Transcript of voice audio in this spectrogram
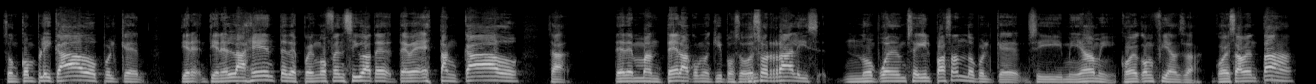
son complicados porque tienen, tienen la gente, después en ofensiva te, te ves estancado. O sea, te desmantela como equipo. So, esos rallies no pueden seguir pasando porque si Miami coge confianza, coge esa ventaja,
